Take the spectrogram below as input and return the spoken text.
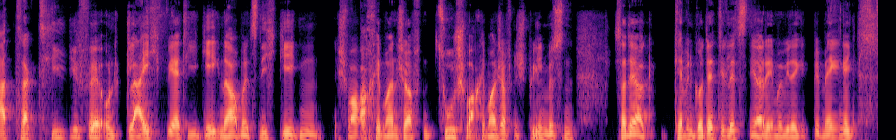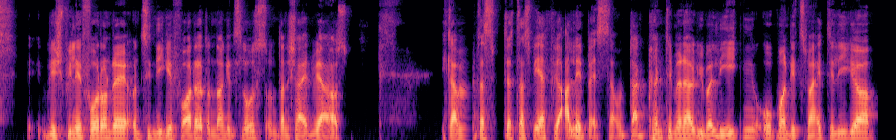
attraktive und gleichwertige Gegner haben, jetzt nicht gegen schwache Mannschaften, zu schwache Mannschaften spielen müssen. Das hat ja Kevin Godet die letzten Jahre immer wieder bemängelt. Wir spielen eine Vorrunde und sind nie gefordert und dann geht's los und dann scheiden wir aus. Ich glaube, das, das, das wäre für alle besser. Und dann könnte man ja überlegen, ob man die zweite Liga,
